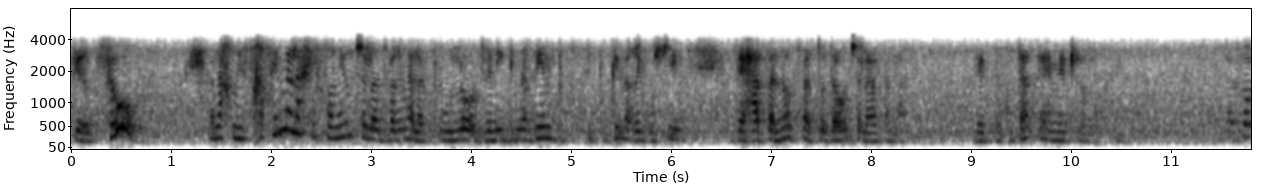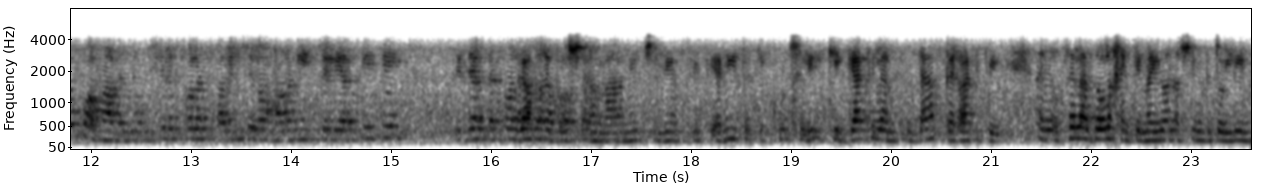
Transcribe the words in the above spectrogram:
תרצו. אנחנו נסחפים על החיצוניות של הדברים, על הפעולות, ונגנבים בסיפוקים הריגושים, וההבנות והתודעות של ההבנה. ואת נקודת האמת לא נותנים. בסוף הוא אמר את זה, הוא השאיר את כל הספרים שלו, אמר אני את שלי עשיתי, גם רב אושר אמר, אני את שלי עשיתי, אני את התיקון שלי, כי הגעתי לנקודה, פירקתי. אני רוצה לעזור לכם, כי הם היו אנשים גדולים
